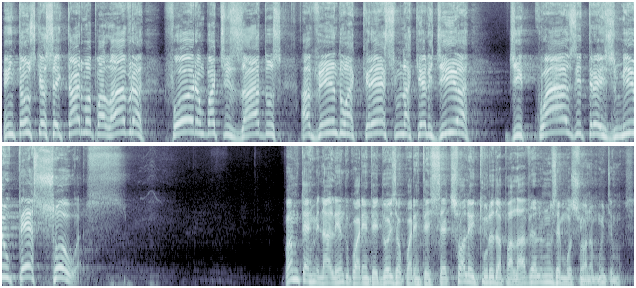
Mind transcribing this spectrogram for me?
Então os que aceitaram a palavra foram batizados, havendo um acréscimo naquele dia de quase 3 mil pessoas. Vamos terminar lendo 42 ao 47, só a leitura da palavra ela nos emociona muito, irmãos.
